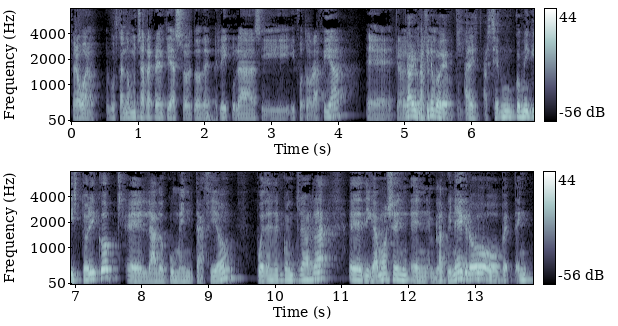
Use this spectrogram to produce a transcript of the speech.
pero bueno, buscando muchas referencias, sobre todo de películas y, y fotografía. eh, Claro, imagino, porque al ser un cómic histórico, eh, la documentación puedes encontrarla, eh, digamos, en, en- en blanco y negro, o en,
